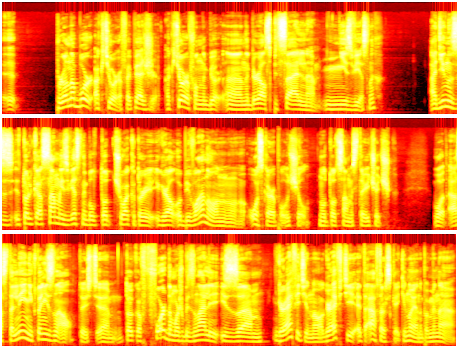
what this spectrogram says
Э, Про набор актеров, опять же, актеров он набир- э, набирал специально неизвестных. Один из, только самый известный был тот чувак, который играл Оби-Вана, он Оскара получил, ну, тот самый старичочек. Вот, а остальные никто не знал. То есть эм, только Форда, может быть, знали из-за граффити, но граффити это авторское кино, я напоминаю.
